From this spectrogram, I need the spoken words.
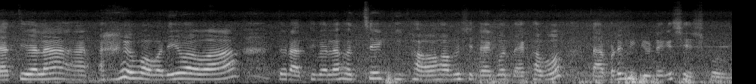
রাত্রিবেলা, বাবা রে বাবা, তো রাত্রিবেলা হচ্ছে কি খাওয়া হবে সেটা একবার দেখাবো, তারপরে ভিডিওটাকে শেষ করব।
